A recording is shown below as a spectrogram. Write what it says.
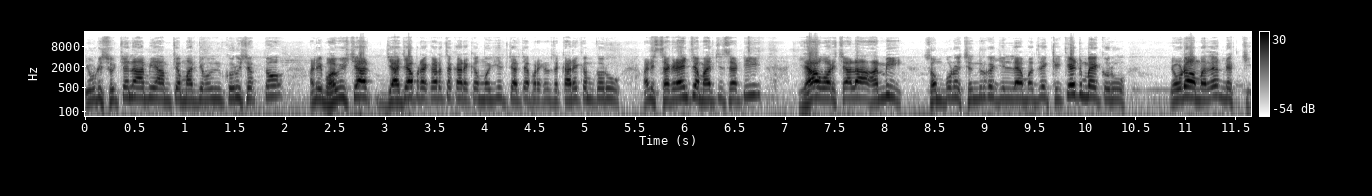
एवढी सूचना आम्ही आमच्या माध्यमातून करू शकतो आणि भविष्यात ज्या ज्या प्रकारचा कार्यक्रम होईल त्या त्या प्रकारचा कार्यक्रम करू आणि सगळ्यांच्या माहितीसाठी ह्या वर्षाला आम्ही संपूर्ण सिंधुदुर्ग जिल्ह्यामध्ये क्रिकेटमय करू एवढं आम्हाला नक्की.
